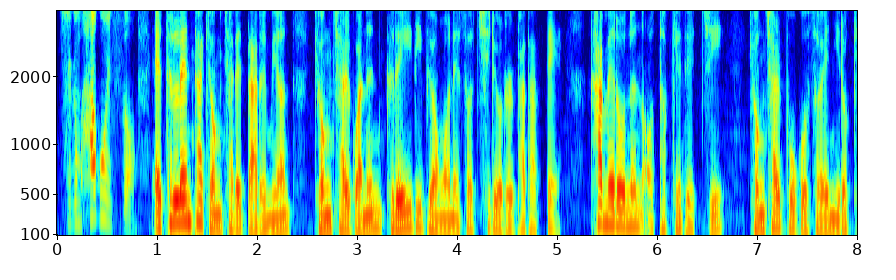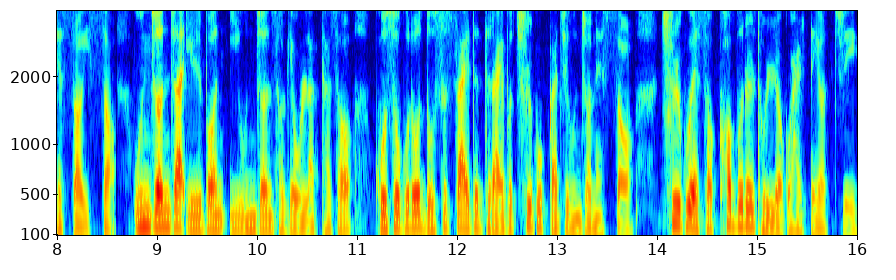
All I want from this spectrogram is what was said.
지금 하고 있어. 애틀랜타 경찰에 따르면 경찰관은 그레이디 병원에서 치료를 받았대. 카메론은 어떻게 됐지? 경찰 보고서엔 이렇게 써 있어. 운전자 1번 이 운전석에 올라타서 고속으로 노스사이드 드라이브 출구까지 운전했어. 출구에서 커브를 돌려고 할 때였지.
